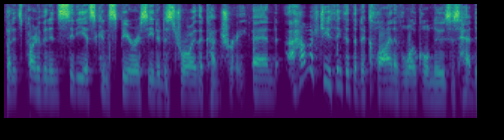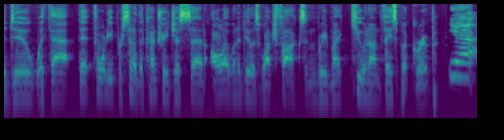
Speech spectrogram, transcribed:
but it's part of an insidious conspiracy to destroy the country. And how much do you think that the decline of local news has had to do with that? That 40% of the country just said, all I want to do is watch Fox and read my QAnon Facebook group? Yeah,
